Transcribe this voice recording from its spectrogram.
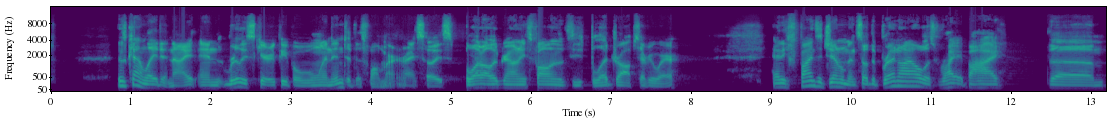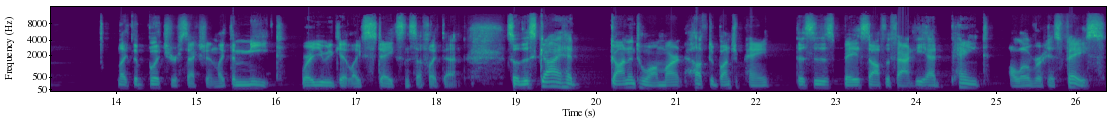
It was kind of late at night, and really scary people went into this Walmart, right? So he's blood all over the ground. He's falling with these blood drops everywhere. And he finds a gentleman. So the bread aisle was right by the um, like the butcher section, like the meat where you would get like steaks and stuff like that. So this guy had gone into Walmart, huffed a bunch of paint. This is based off the fact he had paint all over his face.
